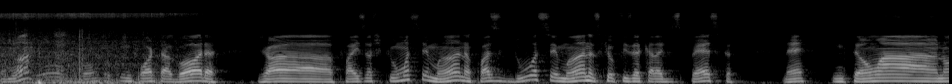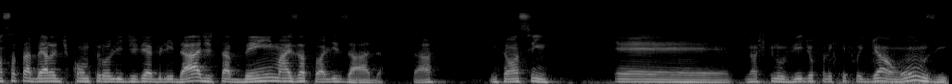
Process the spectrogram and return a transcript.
Vamos lá? Vamos pro que importa agora. Já faz acho que uma semana, quase duas semanas que eu fiz aquela despesca, né? Então a nossa tabela de controle de viabilidade está bem mais atualizada, tá? Então assim, é... acho que no vídeo eu falei que foi dia 11,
